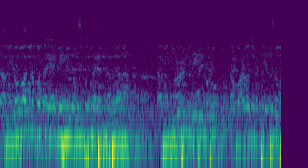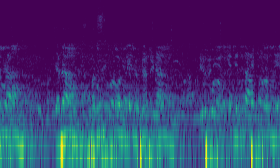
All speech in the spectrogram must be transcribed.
ನಾವು ಇರುವಾಗ ನಮ್ಮನ್ನ ಹೇಗೆ ನೆನೆಸ್ಕೊತಾರೆ ಅಂತಲ್ಲ ನಾವು ಹಿಂದೆ ಇದ್ರು ನಾವು ಮಾಡುವಂಥ ಕೆಲಸವನ್ನು ಜನ ಪ್ರತಿದಿನ ತಿಳ್ಕೊಳ್ಳೋಕೆ ನಿರ್ಧಾರ ಹಾಕೊಳ್ಳೋಕೆ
